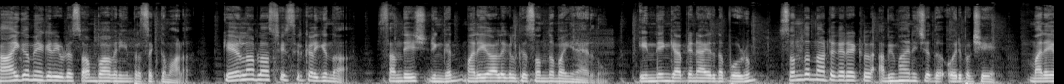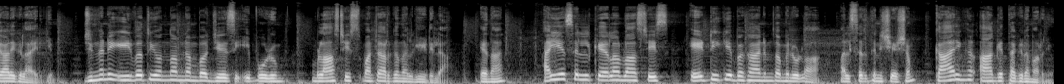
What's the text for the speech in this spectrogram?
കായിക മേഖലയുടെ സംഭാവനയും പ്രസക്തമാണ്. കേരള ബ്ലാസ്റ്റേഴ്സിൽ കളിക്കുന്ന സന്ദേശ് ഡിങ്കൻ മലയാളികൾക്ക് സ്വന്തം പയ്യനായിരുന്നു. ഇന്ത്യൻ ക്യാപ്റ്റനായിരുന്നപ്പോഴും സ്വന്തം നാട്ടുകാരേക്കാൾ അഭിമാനിച്ചത് ഒരുപക്ഷെ മലയാളികളായിരിക്കും. ജിങ്കന്റെ ഇരുപത്തിയൊന്നാം നമ്പർ ജേഴ്സി ഇപ്പോഴും ബ്ലാസ്റ്റേഴ്സ് മറ്റാർക്കും നൽകിയിട്ടില്ല. എന്നാൽ ഐ എസ് എല്ലിൽ Kerala Blasters A T K ബഹാനും തമ്മിലുള്ള മത്സരത്തിന് ശേഷം കാര്യങ്ങൾ ആകെ തകിടമറിഞ്ഞു.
